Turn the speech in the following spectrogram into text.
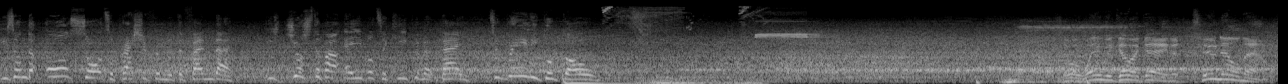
He's under all sorts of pressure from the defender. He's just about able to keep him at bay. It's a really good goal. So away we go again at 2-0 now.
